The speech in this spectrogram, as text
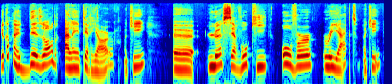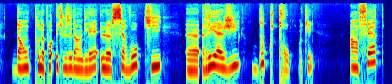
y a comme un désordre à l'intérieur, OK? Euh, le cerveau qui overreact, OK? Donc, pour ne pas utiliser d'anglais, le cerveau qui réagit beaucoup trop, OK? En fait,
